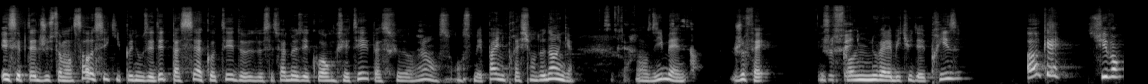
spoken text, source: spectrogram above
Et c'est peut-être justement ça aussi qui peut nous aider de passer à côté de, de cette fameuse éco-anxiété parce que voilà, on, on se met pas une pression de dingue. Clair. On se dit, ben, je fais. Et Je fais. quand une nouvelle habitude est prise, ok, suivant.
